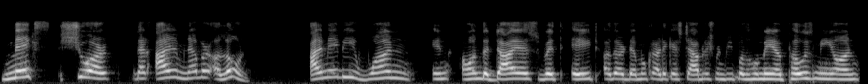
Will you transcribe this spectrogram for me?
makes sure that i am never alone. I may be one in on the dais with eight other democratic establishment people who may oppose me on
